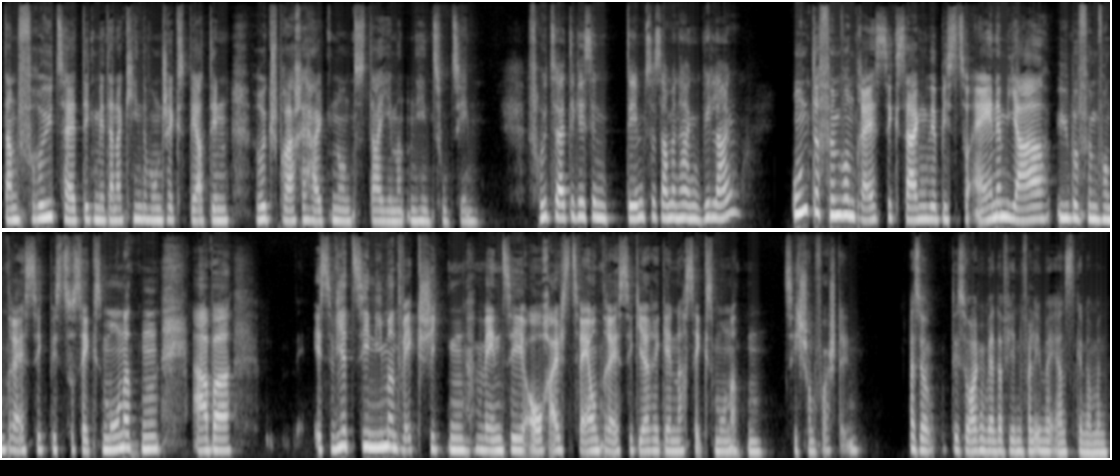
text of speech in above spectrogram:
dann frühzeitig mit einer Kinderwunschexpertin Rücksprache halten und da jemanden hinzuziehen. Frühzeitig ist in dem Zusammenhang wie lang? Unter 35 sagen wir bis zu einem Jahr, über 35 bis zu sechs Monaten. Aber es wird sie niemand wegschicken, wenn sie auch als 32-Jährige nach sechs Monaten sich schon vorstellen. Also die Sorgen werden auf jeden Fall immer ernst genommen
